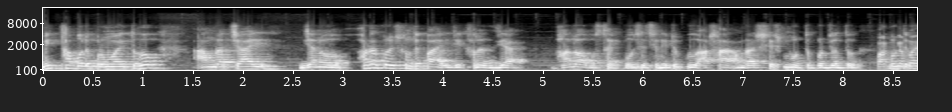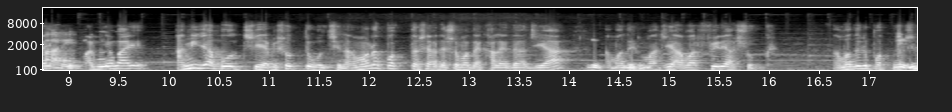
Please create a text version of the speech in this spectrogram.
মিথ্যা বলে প্রমাণিত হোক। আমরা চাই যেন হঠাৎ করে শুনতে পাই যে খালেদা জিয়া ভালো অবস্থায় পৌঁছেছেন। এটুকু আশা আমরা শেষ মুহূর্ত পর্যন্ত করতে পারি। আমি যা বলছি আমি সত্য বলছি না। আমারও প্রত্যাশা দেশমাতা খালেদা জিয়া আমাদের মাঝে আবার ফিরে আসুক। আমাদেরও জি, প্রত্যাশা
